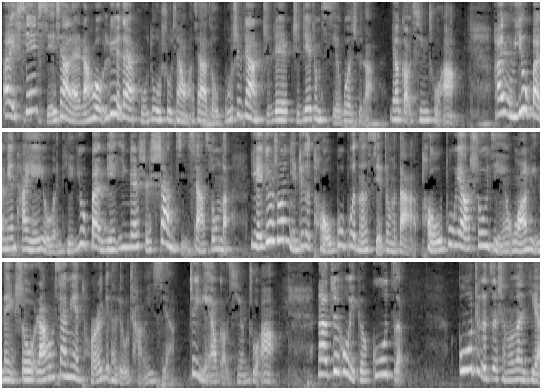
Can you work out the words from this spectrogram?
哎，先斜下来，然后略带弧度，竖向往下走，不是这样直接直接这么斜过去的，你要搞清楚啊。还有右半边它也有问题，右半边应该是上紧下松的，也就是说你这个头部不能写这么大，头部要收紧往里内收，然后下面腿儿给它留长一些，这一点要搞清楚啊。那最后一个孤字，孤这个字什么问题？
